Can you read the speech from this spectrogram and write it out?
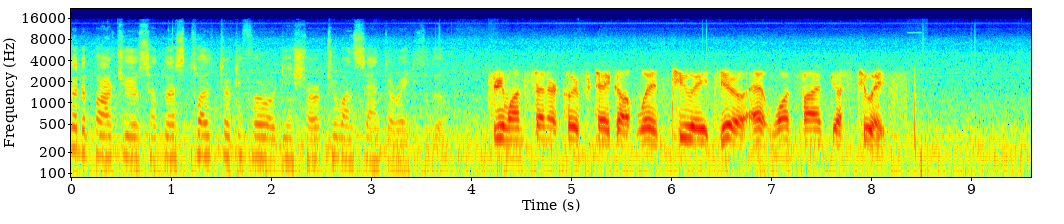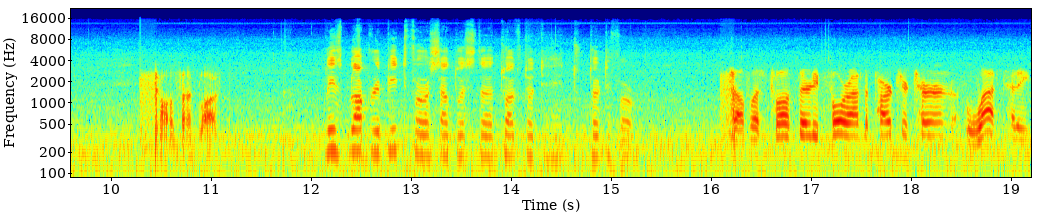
Chicago departure, Southwest 1234, holding short, 31 Center, ready to go. 31 center, clear for takeoff, wind 280 at 15, gust 28. Call sign block. Please block repeat for Southwest uh, 1234. Southwest 1234 on departure, turn left heading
